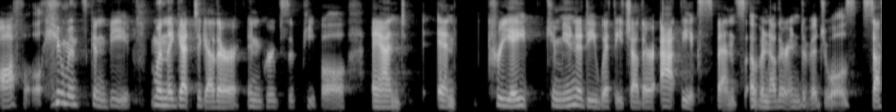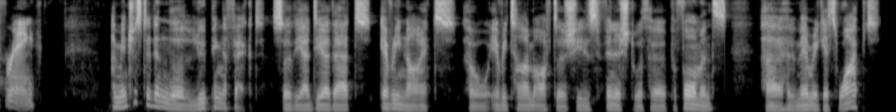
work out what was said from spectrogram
awful humans can be when they get together in groups of people and and create community with each other at the expense of another individual's suffering. I'm interested in the looping effect. So, the idea that every night or every time after she's finished with her performance, uh, her memory gets wiped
